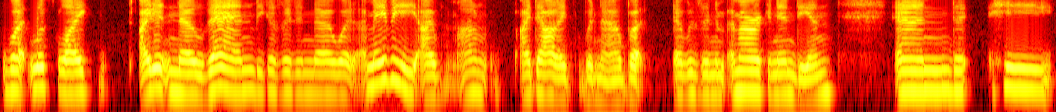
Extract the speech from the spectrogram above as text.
what looked like I didn't know then because I didn't know what maybe I I don't I doubt I would know, but it was an American Indian, and he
